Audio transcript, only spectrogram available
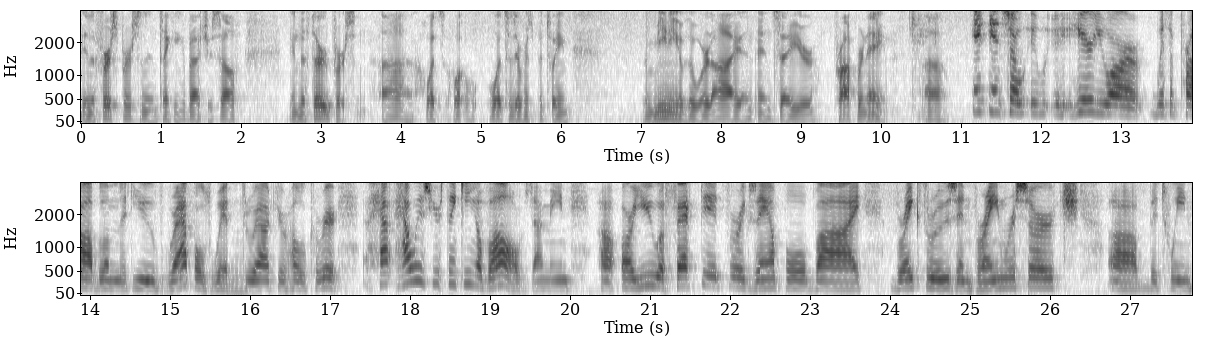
in the first person and thinking about yourself in the third person? Uh, what's, what, what's the difference between the meaning of the word I and, and say your proper name? Uh, and, and so it, here you are with a problem that you've grappled with mm. throughout your whole career. How, how is your thinking evolved? I mean, uh, are you affected, for example, by breakthroughs in brain research? Uh, between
